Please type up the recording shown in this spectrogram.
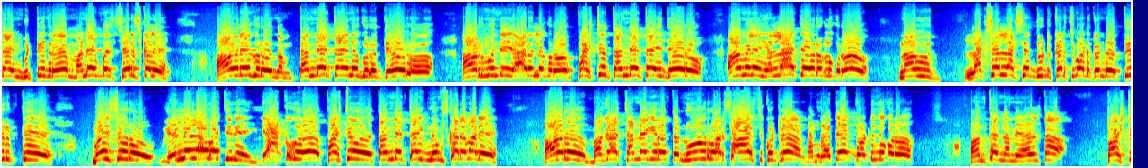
ತಾಯಿನ ಬಿಟ್ಟಿದ್ರೆ ಮನೆಗೆ ಬಂದು ಸೇರಿಸ್ಕೊಳ್ಳಿ. ಅವರೇ ಗುರು ನಮ್ಮ ತಂದೆ ತಾಯಿನ ಗುರು, ದೇವರು. ಅವ್ರ ಮುಂದೆ ಯಾರೆಲ್ಲ ಗುರು ಫಸ್ಟ್ ತಂದೆ ತಾಯಿ, ದೇವರು. ಆಮೇಲೆ ಎಲ್ಲಾ ದೇವರುಗಳು ಗುರು, ನಾವು ಲಕ್ಷ ಲಕ್ಷ ದುಡ್ಡು ಖರ್ಚು ಮಾಡ್ಕೊಂಡು ತಿರುಪ್ತಿ, ಮೈಸೂರು, ಎಲ್ಲೆಲ್ಲ ಹೋಗ್ತೀವಿ. ಯಾಕೆ ಗುರು ಫಸ್ಟ್ ತಂದೆ ತಾಯಿಗೆ ನಮಸ್ಕಾರ ಮಾಡಿ. ಅವರು ಮಗ ಚೆನ್ನಾಗಿರತ್ತೆ ನೂರು ವರ್ಷ ಆಯ್ಸಿ ಕೊಟ್ರೆ ನಮ್ಗೆ ಅದೇ ದೊಡ್ಡದು ಗುರು ಅಂತ ನಾನು ಹೇಳ್ತಾ ಫಸ್ಟ್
